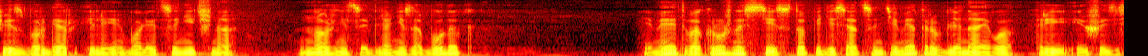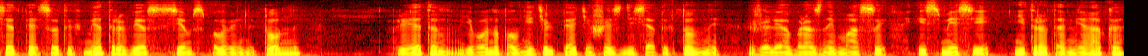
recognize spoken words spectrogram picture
чизбургер или, более цинично, ножницы для незабудок, имеет в окружности 150 см, длина его 3,65 метра, вес 7,5 тонны, при этом его наполнитель 5,6 тонны желеобразной массой из смеси нитрата аммиака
